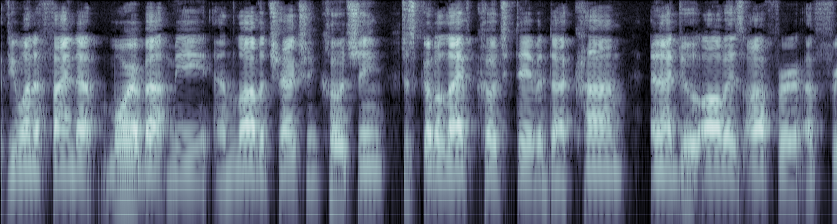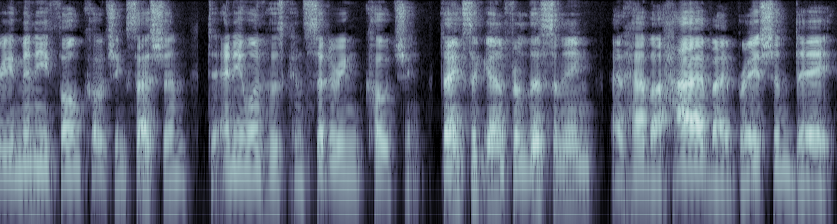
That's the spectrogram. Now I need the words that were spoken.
if you want to find out more about me and Law of Attraction coaching, just go to lifecoachdavid.com. And I do always offer a free mini phone coaching session to anyone who's considering coaching. Thanks again for listening and have a high vibration day.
